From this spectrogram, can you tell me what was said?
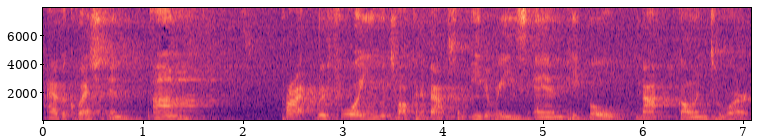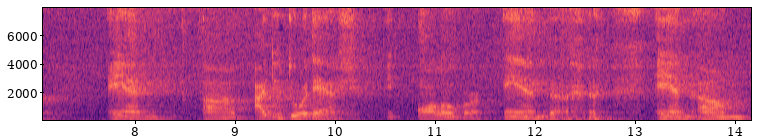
I have a question. Um, pri- before you were talking about some eateries and people not going to work, and uh, I do DoorDash all over, and uh, and um,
